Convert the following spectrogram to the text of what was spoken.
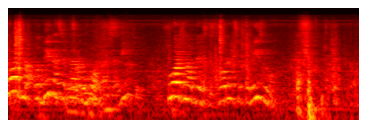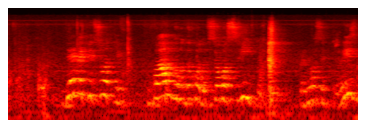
Кожна одинадцята робота в світі, кожна одинадцята створюється туризму. 9% валового доходу всього світу приносить туризм.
